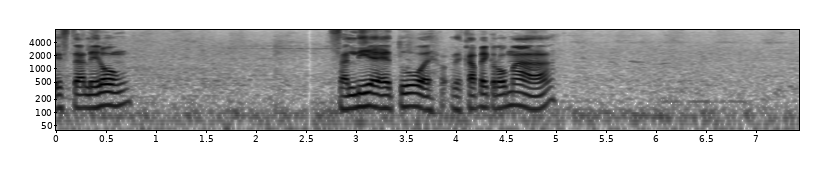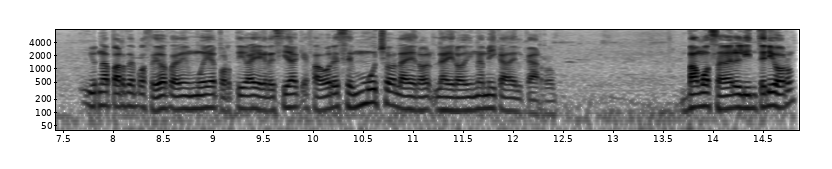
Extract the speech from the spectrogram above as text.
este alerón, salida de tubo de escape cromada y una parte posterior también muy deportiva y agresiva que favorece mucho la, aer la aerodinámica del carro. Vamos a ver el interior.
